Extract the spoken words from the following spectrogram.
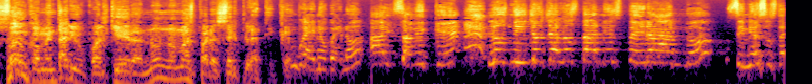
fue un comentario cualquiera, no nomás para hacer plática. Bueno, bueno. Ay, ¿sabe qué? Los niños ya lo están esperando. ¿Si me hace usted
